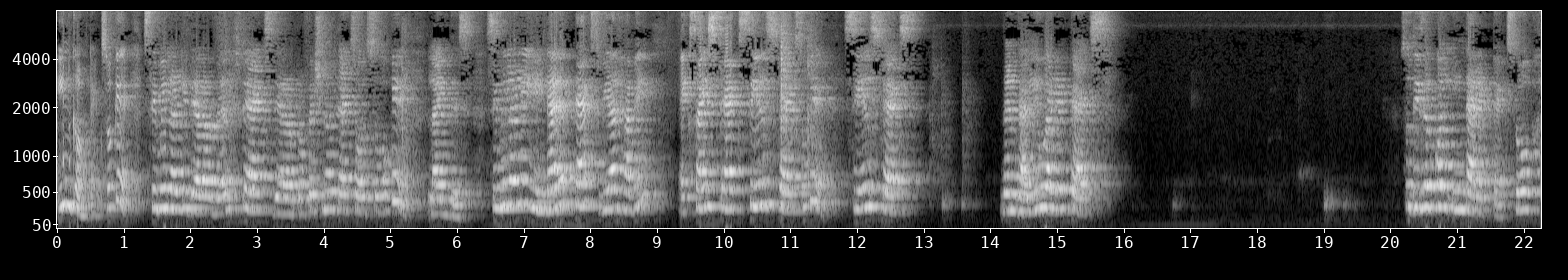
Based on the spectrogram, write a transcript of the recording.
income tax okay? Similarly there are wealth tax there are professional tax also okay? Like this. Similarly indirect tax we are having excise tax sales tax okay? Sales tax then value added tax So these are called indirect tax. So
